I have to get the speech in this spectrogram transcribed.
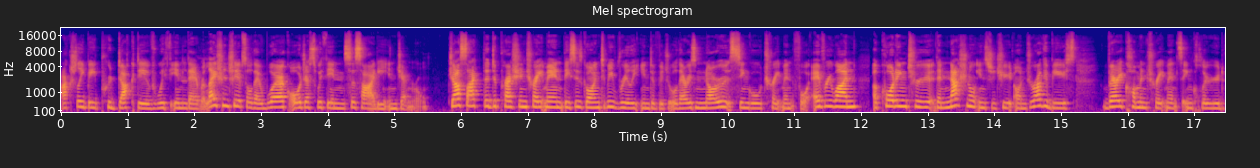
actually be productive within their relationships or their work or just within society in general. Just like the depression treatment, this is going to be really individual. There is no single treatment for everyone. According to the National Institute on Drug Abuse, very common treatments include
